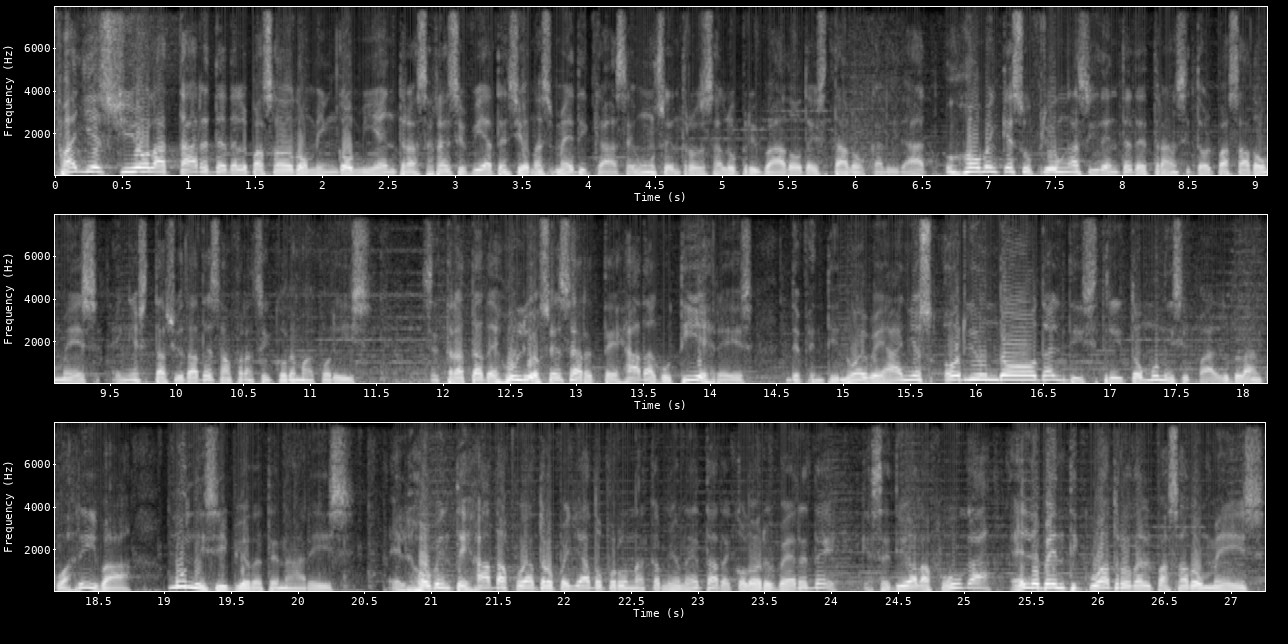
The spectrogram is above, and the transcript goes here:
falleció la tarde del pasado domingo mientras recibía atenciones médicas en un centro de salud privado de esta localidad, un joven que sufrió un accidente de tránsito el pasado mes en esta ciudad de San Francisco de Macorís. Se trata de Julio César Tejada Gutiérrez, de 29 años, oriundo del distrito municipal Blanco Arriba, municipio de Tenares. El joven Tejada fue atropellado por una camioneta de color verde que se dio a la fuga el 24 del pasado mes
